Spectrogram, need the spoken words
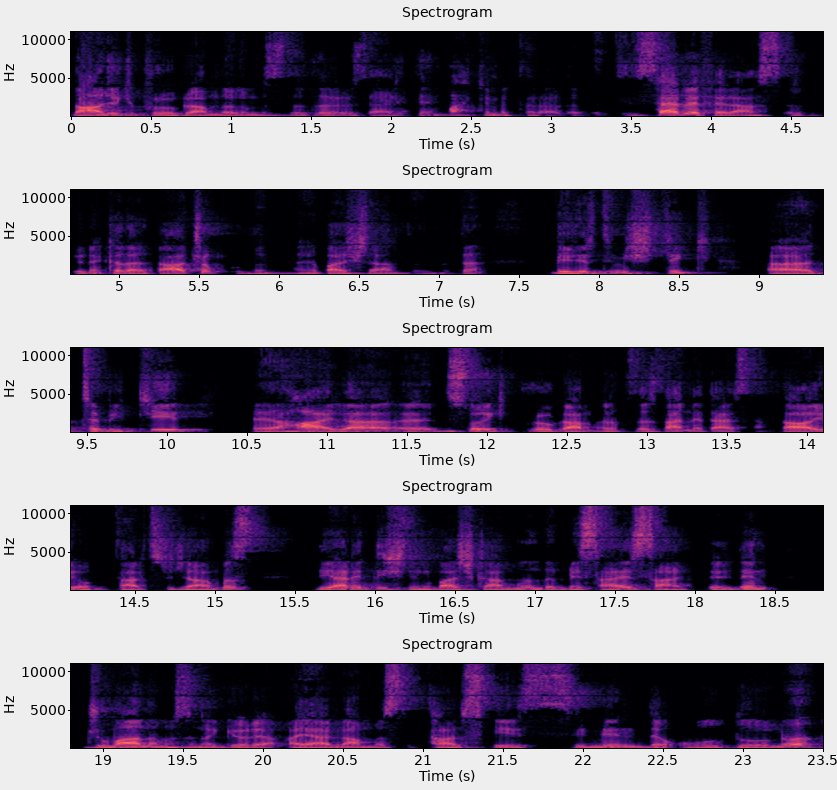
Daha önceki programlarımızda da özellikle mahkeme kararlarında dinsel referansların düne kadar daha çok kullanılmaya başlandığını da belirtmiştik. Ee, tabii ki e, hala e, bir sonraki programlarımızda zannedersem daha yoğun tartışacağımız Diyanet İşleri Başkanlığı'nın da mesai saatlerinin Cuma namazına göre ayarlanması tavsiyesinin de olduğunu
